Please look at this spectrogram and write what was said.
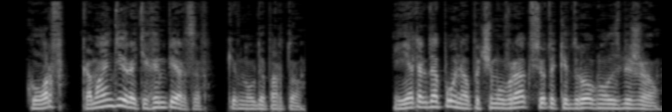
— Корф? Командир этих имперцев, — кивнул Депорто. Я тогда понял, почему враг все-таки дрогнул и сбежал.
